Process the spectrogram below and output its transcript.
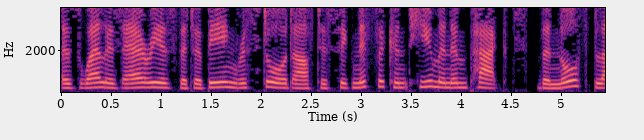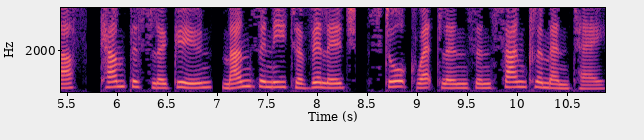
as well as areas that are being restored after significant human impacts. The North Bluff, Campus Lagoon, Manzanita Village, Storke Wetlands, and San Clemente.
